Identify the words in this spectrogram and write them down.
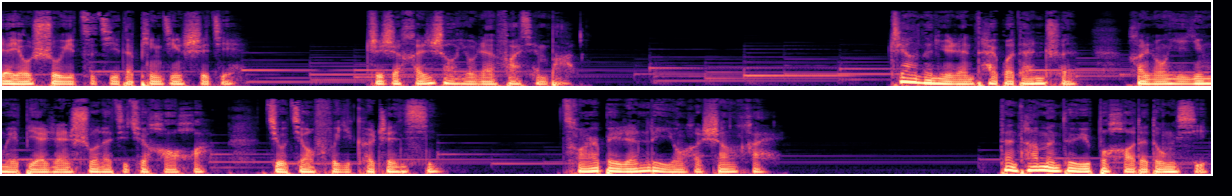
也有属于自己的平静世界，只是很少有人发现罢了。这样的女人太过单纯，很容易因为别人说了几句好话，就交付一颗真心，从而被人利用和伤害。但他们对于不好的东西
